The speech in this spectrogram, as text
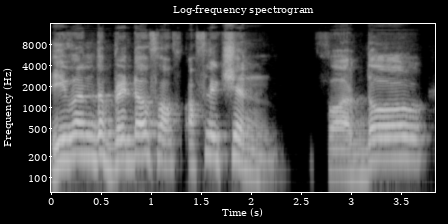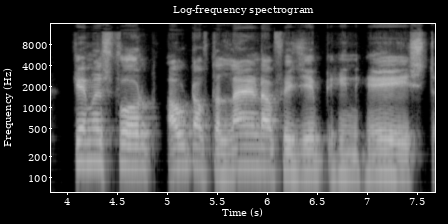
even the bread of, of affliction, for thou camest forth out of the land of Egypt in haste.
